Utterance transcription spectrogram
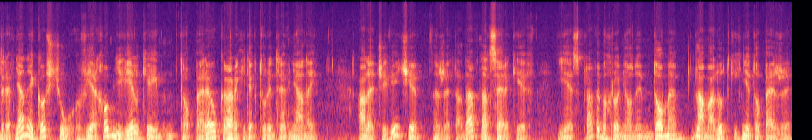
Drewniany kościół w Wierchowni Wielkiej to perełka architektury drewnianej, ale czy wiecie, że ta dawna cerkiew jest prawem chronionym domem dla malutkich nietoperzy,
